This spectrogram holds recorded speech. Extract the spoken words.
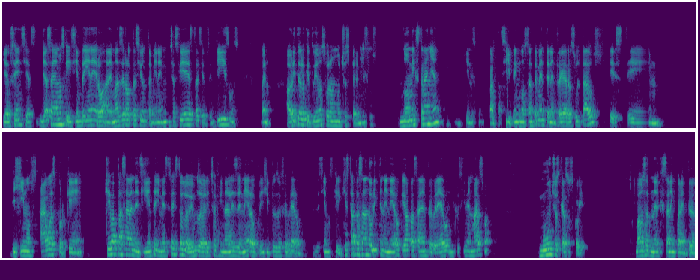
y ausencias. Ya sabemos que diciembre y enero, además de rotación, también hay muchas fiestas y ausentismos. Bueno, ahorita lo que tuvimos fueron muchos permisos. No me extraña, quienes participen constantemente en la entrega de resultados, este, dijimos aguas porque ¿qué va a pasar en el siguiente trimestre? Esto lo debimos haber hecho a finales de enero, principios de febrero. Decíamos, ¿qué, ¿qué está pasando ahorita en enero? ¿Qué va a pasar en febrero, inclusive en marzo? Muchos casos COVID. Vamos a tener que estar en cuarentena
